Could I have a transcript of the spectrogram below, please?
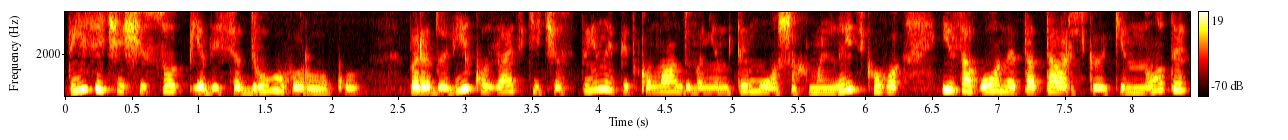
1652 року передові козацькі частини під командуванням Тимоша Хмельницького і загони татарської кінноти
